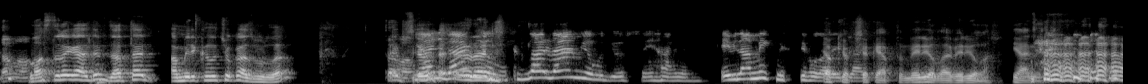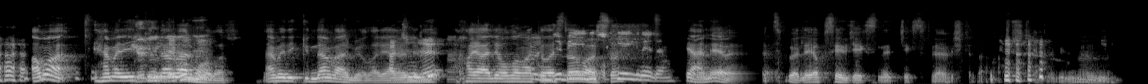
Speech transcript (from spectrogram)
tamam. Boston'a geldim. Zaten Amerikalı çok az burada. Tamam. Hepsi yani vermiyor öğrenci. mu? Kızlar vermiyor mu diyorsun yani? Evlenmek mi istiyorlar? Yok yok şaka yaptım. Veriyorlar veriyorlar. Yani. Ama hemen ilk Gönül günden vermiyorlar. Hemen ilk günden vermiyorlar. Yani öyle bir hayali olan arkadaşlar Önce bir varsa. girelim. Yani evet. Böyle yok seveceksin edeceksin falan işte daha. Yani bilmiyorum.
